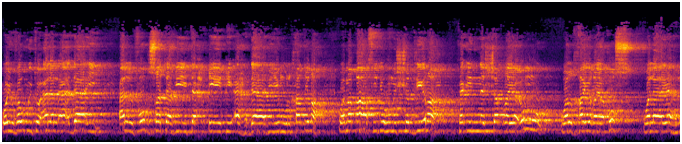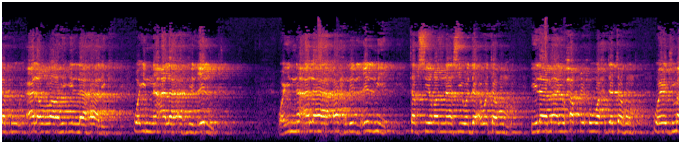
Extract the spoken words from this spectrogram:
ويفوت على الأعداء الفرصة في تحقيق أهدافهم الخطرة ومقاصدهم الشريرة فإن الشر يعم والخير يخص ولا يهلك على الله إلا هالك. وإن على أهل العلم وإن على أهل العلم تبصير الناس ودعوتهم إلى ما يحقق وحدتهم ويجمع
